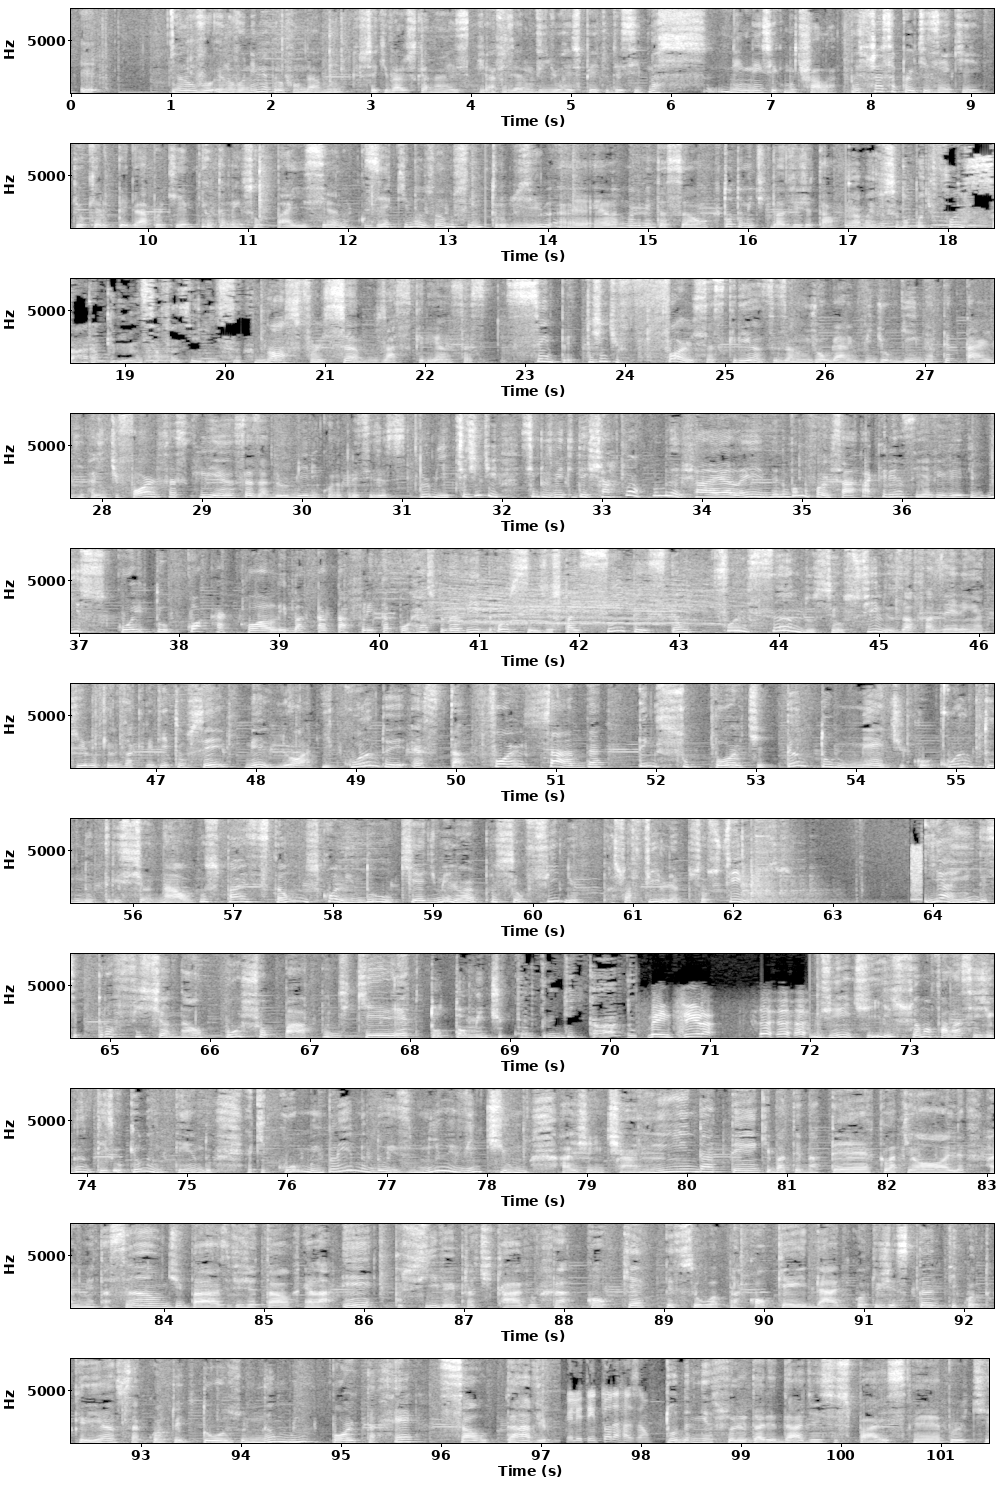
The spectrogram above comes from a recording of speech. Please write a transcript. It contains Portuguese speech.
eu não, vou, eu não vou nem me aprofundar muito, porque eu sei que vários canais já fizeram vídeo a respeito desse, mas nem, nem sei como te falar. Mas só essa partezinha aqui que eu quero pegar, porque eu também sou pai esse ano, e aqui nós vamos sim introduzir eh, ela numa alimentação totalmente de base vegetal. Ah, mas você não pode forçar a criança a fazer isso. Nós forçamos as crianças sempre. A gente força as crianças a não jogarem videogame até tarde. A gente força as crianças a dormirem quando precisa dormir. Se a gente simplesmente deixar, não, vamos deixar ela ainda, não vamos forçar. A criança ia viver de biscoito, Coca-Cola e batata frita pro resto da vida. Ou seja, os pais sempre estão forçando seus filhos a fazerem aquilo que eles acreditam ser melhor. E quando esta forçada tem suporte tanto médico quanto nutricional, os pais estão escolhendo o que é de melhor para o seu filho, para sua filha, para seus filhos. E ainda esse profissional puxa o papo de que é Totalmente contraindicado. Mentira! Gente, isso é uma falácia gigantesca. O que eu não entendo é que, como em pleno 2021, a gente ainda tem que bater na tecla que, olha, a alimentação de base vegetal, ela é possível e praticável para qualquer pessoa, para qualquer idade, quanto gestante, quanto criança, quanto idoso, não importa, é saudável Ele tem toda a razão. toda a minha solidariedade a esses pais, é, porque,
